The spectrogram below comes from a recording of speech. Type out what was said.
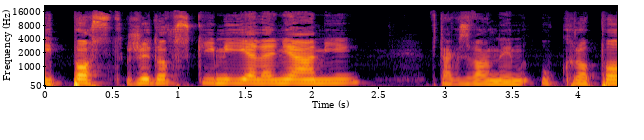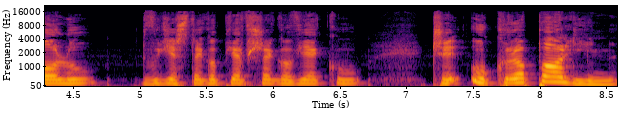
i postżydowskimi jeleniami w tak zwanym ukropolu XXI wieku, czy ukropolin,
